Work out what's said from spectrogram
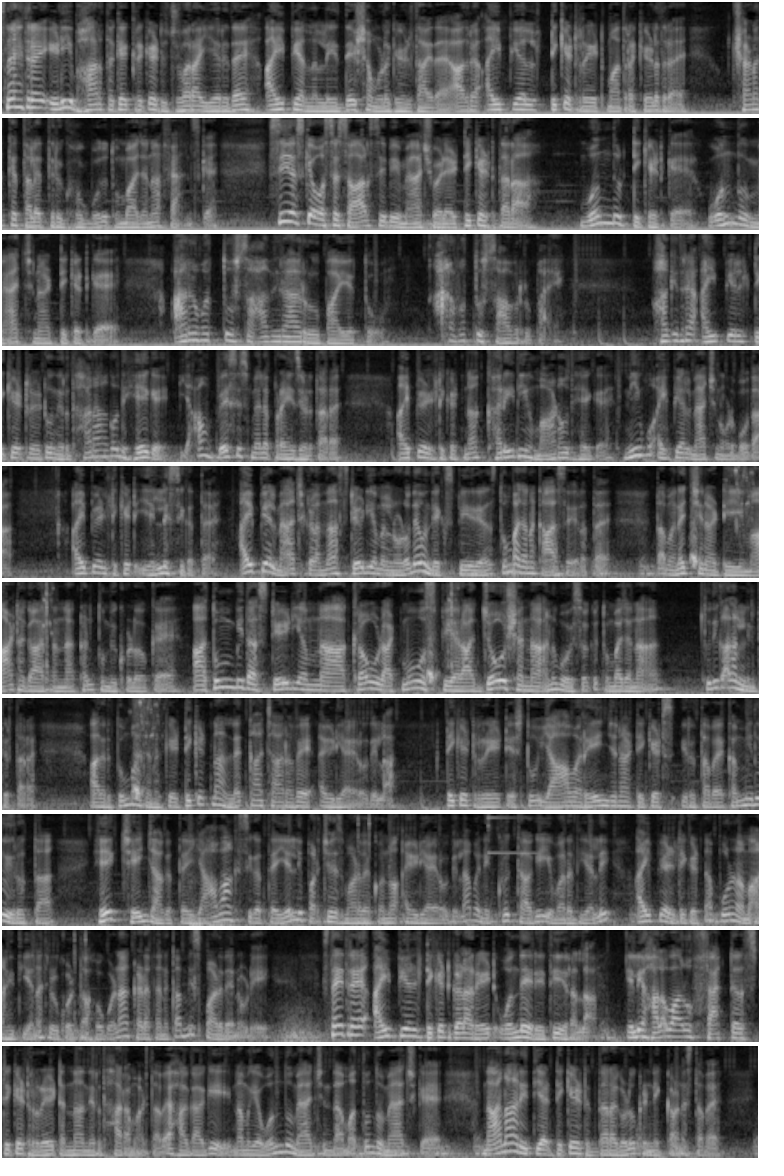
ಸ್ನೇಹಿತರೆ, ಇಡೀ ಭಾರತಕ್ಕೆ ಕ್ರಿಕೆಟ್ ಜ್ವರ ಏರಿದೆ. ಐ ಪಿ ಎಲ್ನಲ್ಲಿ ದೇಶ ಮುಳುಗಿ ಹೇಳ್ತಾ ಇದೆ. ಆದರೆ I P L ticket rate ಮಾತ್ರ ಕೇಳಿದ್ರೆ ಕ್ಷಣಕ್ಕೆ ತಲೆ ತಿರುಗಿ ಹೋಗ್ಬೋದು ತುಂಬ ಜನ ಫ್ಯಾನ್ಸ್ಗೆ. C S K versus R C B match ವೇಳೆ ಟಿಕೆಟ್ ದರ ಒಂದು ಟಿಕೆಟ್ಗೆ, ಒಂದು ಮ್ಯಾಚ್ನ ಟಿಕೆಟ್ಗೆ ಅರವತ್ತು ಸಾವಿರ ರೂಪಾಯಿ ಇತ್ತು. ಅರವತ್ತು ಸಾವಿರ ರೂಪಾಯಿ. ಹಾಗಿದ್ರೆ I P L ticket rate ನಿರ್ಧಾರ ಆಗೋದು ಹೇಗೆ? ಯಾವ ಬೇಸಿಸ್ ಮೇಲೆ ಪ್ರೈಸ್ ಇಡ್ತಾರೆ? ಐ ಪಿ ಎಲ್ ಟಿಕೆಟ್ನ ಖರೀದಿ ಮಾಡೋದು ಹೇಗೆ? ನೀವು ಐ ಪಿ ಎಲ್ ಮ್ಯಾಚ್ ನೋಡ್ಬೋದಾ? ಐ ಪಿ ಎಲ್ ಟಿಕೆಟ್ ಎಲ್ಲಿ ಸಿಗುತ್ತೆ? ಐ ಪಿ ಎಲ್ ಮ್ಯಾಚ್ಗಳನ್ನು ಸ್ಟೇಡಿಯಮಲ್ಲಿ ನೋಡೋದೇ ಒಂದು ಎಕ್ಸ್ಪೀರಿಯನ್ಸ್, ತುಂಬ ಜನಕ್ಕೆ ಆಸೆ ಇರುತ್ತೆ. ತಮ್ಮ ನೆಚ್ಚಿನ ಟೀಮ್ ಆಟಗಾರರನ್ನು ಕಣ್ತುಂಬಿಕೊಳ್ಳೋಕೆ, ಆ ತುಂಬಿದ ಸ್ಟೇಡಿಯಂನ, ಆ ಕ್ರೌಡ್ ಅಟ್ಮಾಸ್ಫಿಯರ್ ಆ ಜೋಶನ್ನು ಅನುಭವಿಸೋಕೆ ತುಂಬ ಜನ ತುದಿಗಾಲಲ್ಲಿ ನಿಂತಿರ್ತಾರೆ. ಆದರೆ ತುಂಬ ಜನಕ್ಕೆ ಟಿಕೆಟ್ನ ಲೆಕ್ಕಾಚಾರವೇ ಐಡಿಯಾ ಇರೋದಿಲ್ಲ. ಟಿಕೆಟ್ ರೇಟ್ ಎಷ್ಟು, ಯಾವ ರೇಂಜ್ನ ಟಿಕೆಟ್ಸ್ ಇರ್ತವೆ ಕಮ್ಮಿದು ಇರುತ್ತಾ? ಹೇಗೆ ಚೇಂಜ್ ಆಗುತ್ತೆ, ಯಾವಾಗ ಸಿಗುತ್ತೆ, ಎಲ್ಲಿ ಪರ್ಚೇಸ್ ಮಾಡಬೇಕು ಅನ್ನೋ ಐಡಿಯಾ ಇರೋದಿಲ್ಲ. ಬನ್ನಿ ಕ್ವಿಕ್ ಆಗಿ ಈ ವರದಿಯಲ್ಲಿ ಐ ಪಿ ಎಲ್ ಟಿಕೆಟ್ನ ಪೂರ್ಣ ಮಾಹಿತಿಯನ್ನು ತಿಳ್ಕೊಳ್ತಾ ಹೋಗೋಣ. ಕಡೆ ತನಕ ಮಿಸ್ ಮಾಡಿದೆ ನೋಡಿ. ಸ್ನೇಹಿತರೆ ಐ ಪಿ ಎಲ್ ಟಿಕೆಟ್ಗಳ ರೇಟ್ ಒಂದೇ ರೀತಿ ಇರಲ್ಲ. ಇಲ್ಲಿ ಹಲವಾರು ಫ್ಯಾಕ್ಟರ್ಸ್ ಟಿಕೆಟ್ ರೇಟನ್ನು ನಿರ್ಧಾರ ಮಾಡ್ತವೆ. ಹಾಗಾಗಿ ನಮಗೆ ಒಂದು ಮ್ಯಾಚಿಂದ ಮತ್ತೊಂದು ಮ್ಯಾಚ್ಗೆ ನಾನಾ ರೀತಿಯ ಟಿಕೆಟ್ ದರಗಳು ಕಣ್ಣಿಗೆ ಕಾಣಿಸ್ತವೆ.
